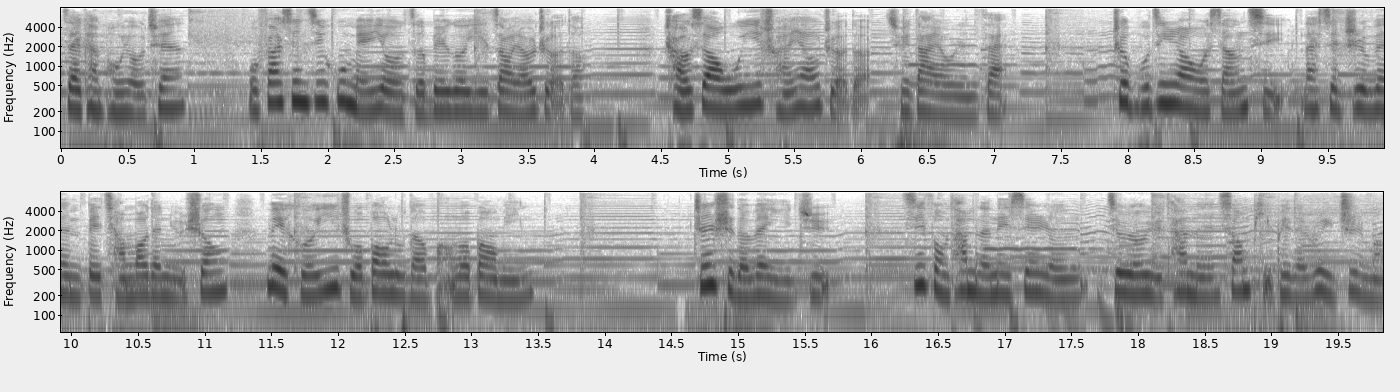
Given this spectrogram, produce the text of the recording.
再看朋友圈，我发现几乎没有责备恶意造谣者的，嘲笑无疑传谣者的却大有人在。这不禁让我想起那些质问被强暴的女生为何衣着暴露的网络暴民。真实的问一句。讥讽他们的那些人，就有与他们相匹配的睿智吗？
